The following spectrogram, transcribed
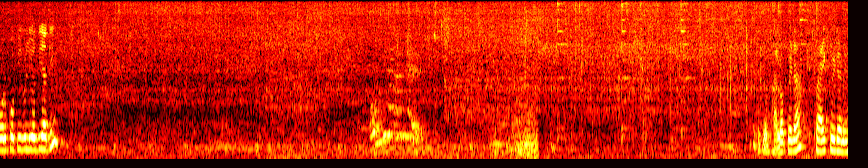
ওর কপিগুলিও দিয়া দিই। ভালো করে ফ্রাই করে নি।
